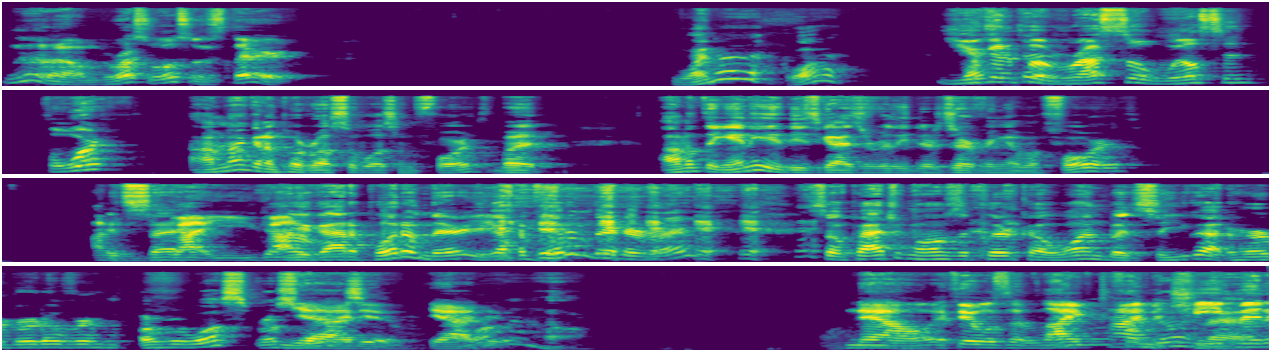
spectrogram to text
No, no, no. Russell Wilson's third. Why not? Why? You're gonna put? Russell Wilson fourth? I'm not gonna put Russell Wilson fourth, but I don't think any of these guys are really deserving of a fourth. I mean, It's you got you got you got to put him there. You got to put him there, right? So Patrick Mahomes is a clear cut one, but so you got Herbert over over Russ- Russell. yeah, I Wilson? do. Yeah, I do. Wow. Wow. Now, if it was a don't know if lifetime achievement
